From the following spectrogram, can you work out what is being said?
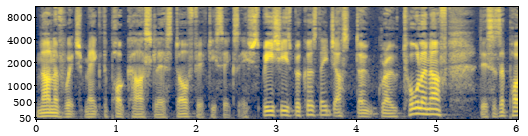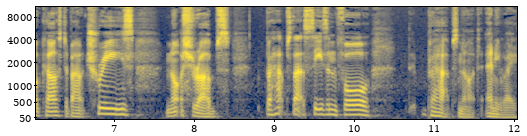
none of which make the podcast list of 56 ish species because they just don't grow tall enough. This is a podcast about trees, not shrubs. Perhaps that's season four. Perhaps not. Anyway,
